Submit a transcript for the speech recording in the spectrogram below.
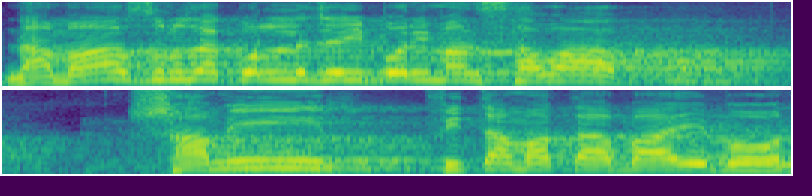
নামাজ রোজা করলে যেই পরিমাণ সওয়াব স্বামীর পিতামাতা ভাই বোন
